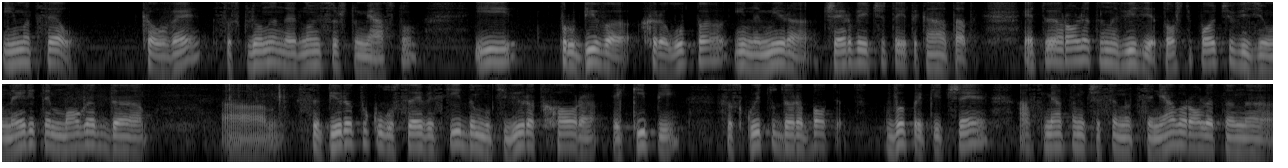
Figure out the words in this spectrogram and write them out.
и има цел. Кълве с клюна на едно и също място и пробива хралупа и намира червейчета и така нататък. Ето е ролята на визията. Още повече визионерите могат да а, събират около себе си и да мотивират хора, екипи, с които да работят. Въпреки, че аз смятам, че се надценява ролята на,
